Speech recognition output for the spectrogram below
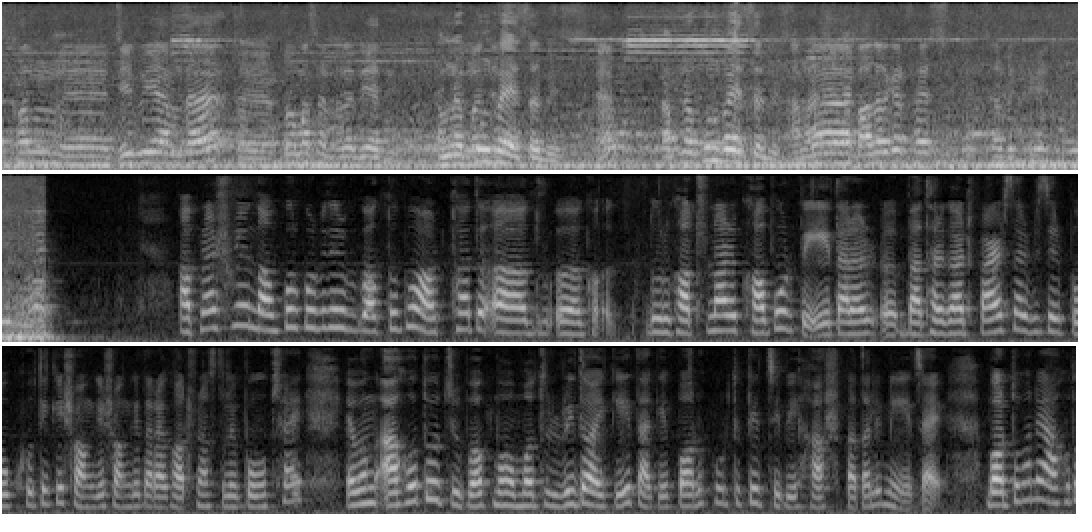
এখন জিবি আমরা ট্রমা সেন্টারে দিয়ে দিই। আপনার কোন ফায়ার সার্ভিস হ্যাঁ? আপনার কোন ফায়ার সার্ভিস আমরা বাজারঘাট ফায়ার সার্ভিস থেকে। আপনারা শুনলেন দমকল কর্মীদের বক্তব্য অর্থাৎ দুর্ঘটনার খবর পেয়ে তারা বাধারঘাট ফায়ার সার্ভিসের পক্ষ থেকে সঙ্গে সঙ্গে তারা ঘটনাস্থলে পৌঁছায় এবং আহত যুবক মোহাম্মদ হৃদয়কে তাকে পরবর্তীতে জিবি হাসপাতালে নিয়ে যায়। বর্তমানে আহত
